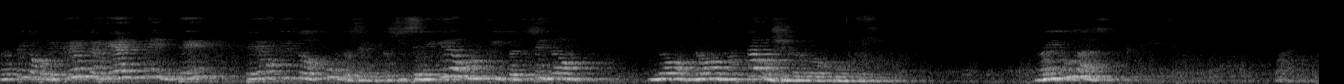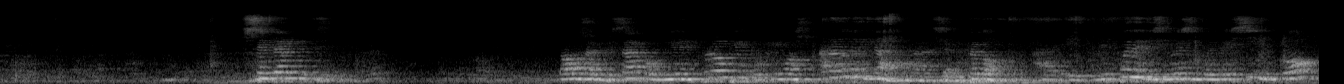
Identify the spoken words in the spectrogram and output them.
No tengo, porque creo que realmente tenemos que ir todos juntos en esto. Si se me queda un grupito, entonces no, no, no, no estamos yendo todos juntos. ¿No hay dudas? Bueno. Vamos a empezar con bienes propios porque hemos. Ah, no terminamos con gananciales, perdón. Después del 1955,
